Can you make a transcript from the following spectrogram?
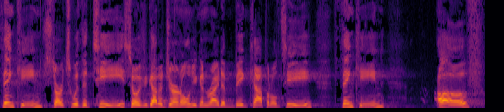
thinking, starts with a T. So if you've got a journal, you can write a big capital T, thinking of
